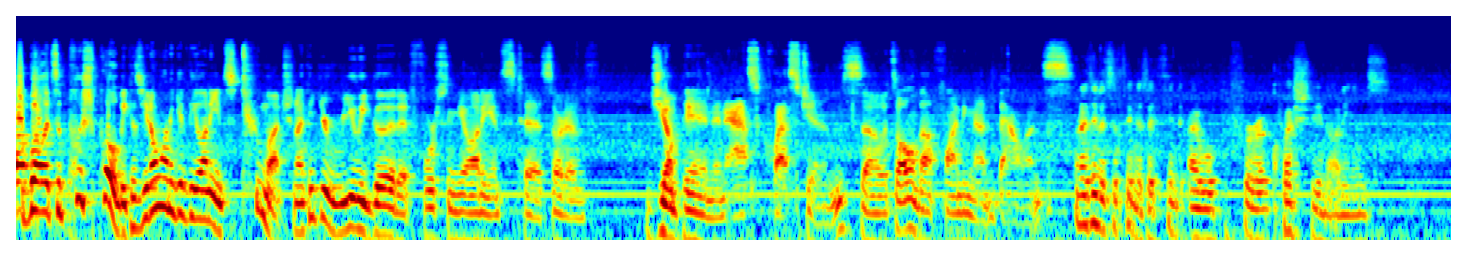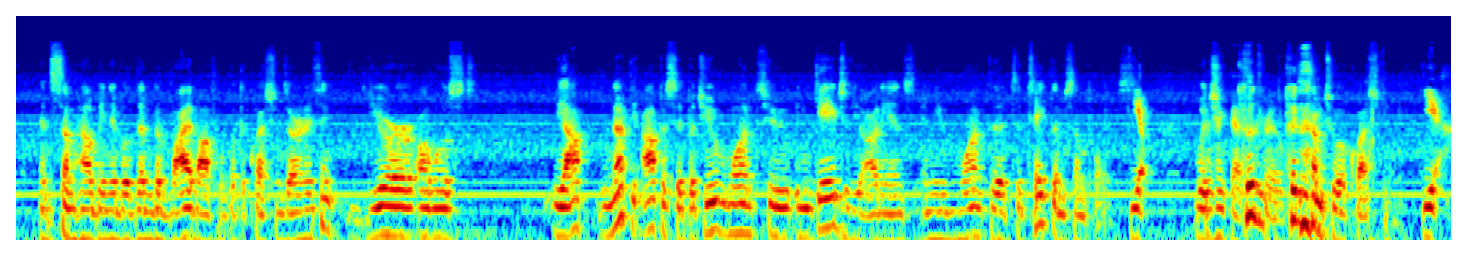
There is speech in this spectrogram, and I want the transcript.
Uh, well, it's a push pull because you don't want to give the audience too much, and I think you're really good at forcing the audience to sort of jump in and ask questions. So it's all about finding that balance. And I think that's the thing is I think I will prefer a questioning audience and somehow being able them to vibe off of what the questions are. And I think you're almost the op- not the opposite, but you want to engage the audience and you want the, to take them someplace. Yep. Which could true. could come to a question. Yeah.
